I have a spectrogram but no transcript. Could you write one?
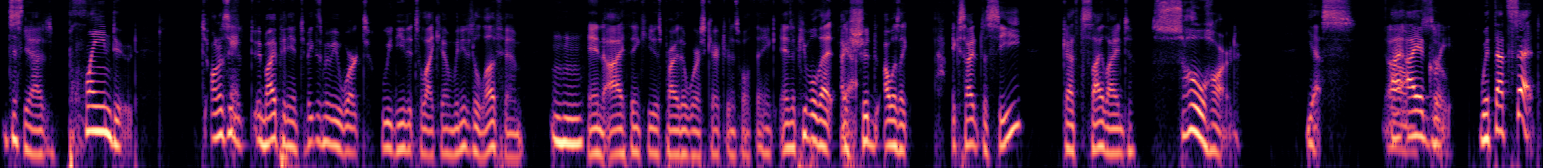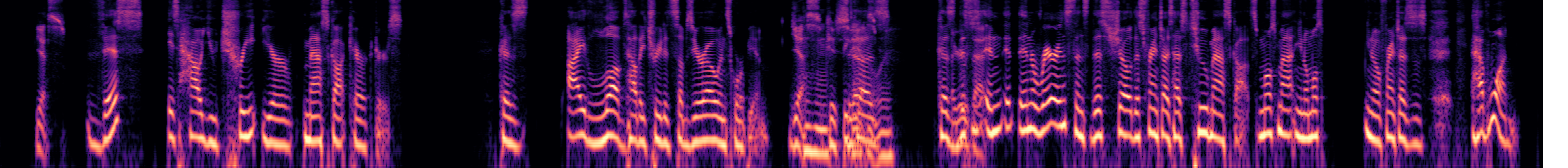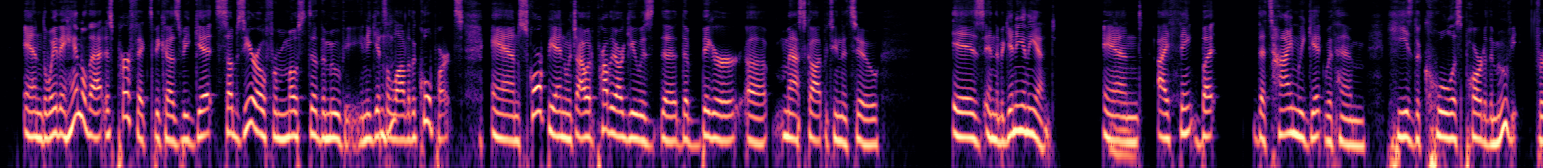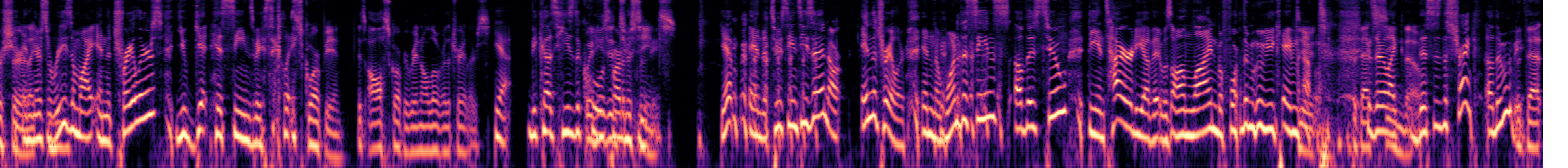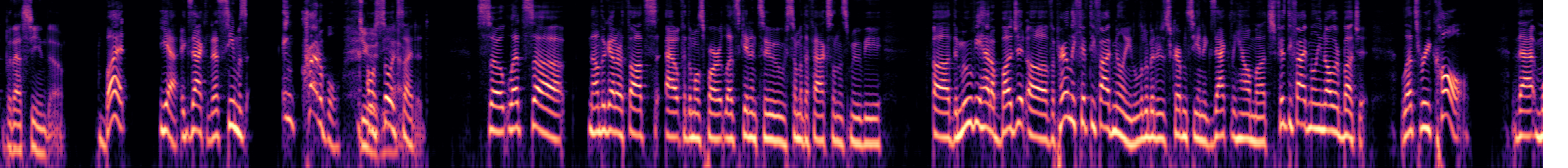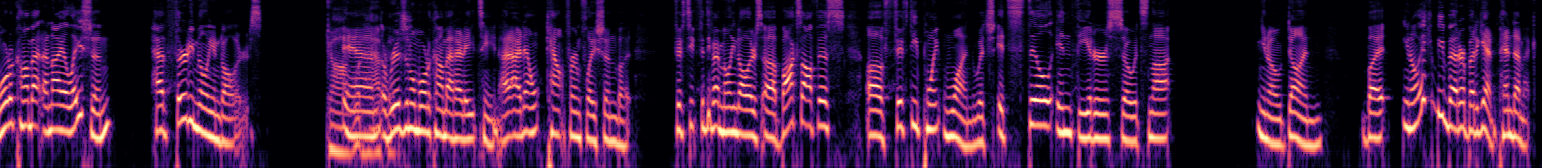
Just Yeah. plain dude. Honestly, in my opinion, to make this movie work, we needed to like him. We needed to love him. hmm And I think he is probably the worst character in this whole thing. And the people that I should, I was like excited to see, got sidelined so hard. Yes. Um, I, I so- agree. With that said, yes. this is how you treat your mascot characters. Because I loved how they treated Sub Zero and Scorpion. Yes. Mhm. Because- Definitely. Because this is in in- a rare instance, this show, this franchise has two mascots. Most ma- you know, most you know franchises have one. And the way they handle that is perfect because we get Sub Zero for most of the movie, and he gets Mm-hmm. a lot of the cool parts. And Scorpion, which I would probably argue is the the bigger uh, mascot between the two, is in the beginning and the end. And Mm-hmm. I think, but the time we get with him, he's the coolest part of the movie. For sure. And like, there's a reason why in the trailers you get his scenes basically. Scorpion. It's all Scorpion written all over the trailers. Yeah, because he's the coolest he's part of the this movie. scenes. Yep, and the two scenes he's in are in the trailer. In the one of the scenes of those two, the entirety of it was online before the movie came Dude, out. Because they're scene, like, though. this is the strength of the movie. But that, but that scene though. But yeah, exactly. That scene was incredible. I was so yeah. excited. So let's uh now that we got our thoughts out for the most part, let's get into some of the facts on this movie. Uh, the movie had a budget of apparently 55 million, a little bit of discrepancy in exactly how much. 55 million dollar budget. Let's recall that Mortal Kombat Annihilation had 30 million dollars God, what and original Mortal Kombat had 18. I, I don't count for inflation, but 50, 55 million dollars. Uh, box office of 50.1, which it's still in theaters, so it's not, you know, done. But you know, it could be better. But again, pandemic.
